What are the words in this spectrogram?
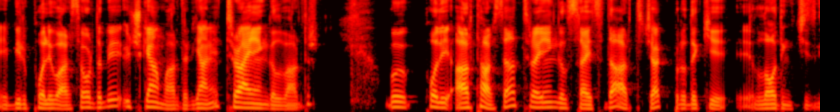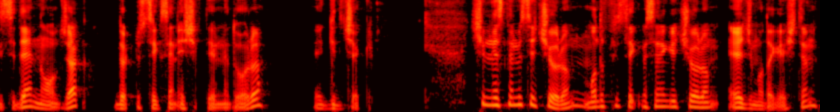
e, bir poli varsa orada bir üçgen vardır. Yani triangle vardır. Bu poli artarsa triangle sayısı da artacak. Buradaki e, loading çizgisi de ne olacak? 480 eşiklerine doğru e, gidecek. Şimdi nesnemi seçiyorum. Modify sekmesine geçiyorum. Edge moda geçtim.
